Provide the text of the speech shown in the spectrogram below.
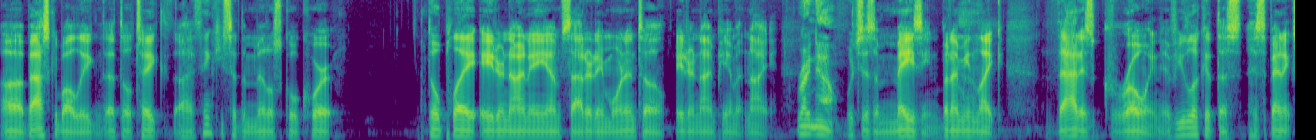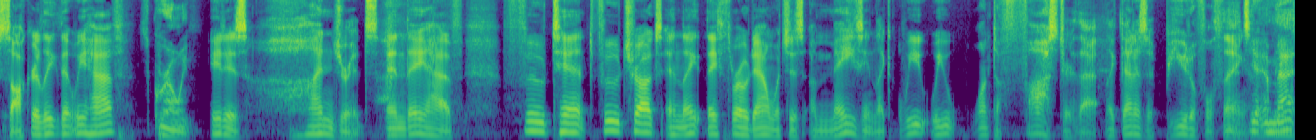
uh, basketball league, that they'll take, I think he said the middle school court they'll play 8 or 9 a.m. Saturday morning till 8 or 9 p.m. at night, Right now, which is amazing. But I mean, like, that is growing. If you look at the Hispanic soccer league that we have, it's growing. it is hundreds. And they have food tent, food trucks, and they, they throw down, which is amazing. Like, we, we want to foster that. Like, that is a beautiful thing. Yeah, ima-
